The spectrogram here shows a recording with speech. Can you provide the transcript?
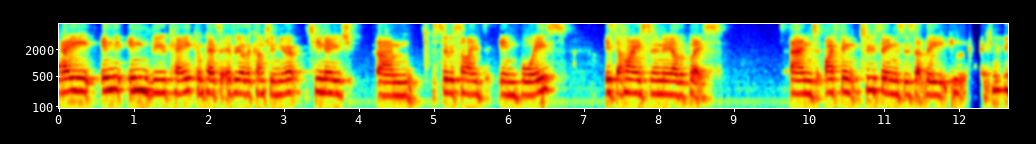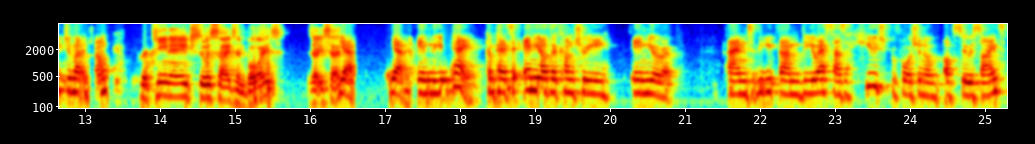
I in in the UK compared to every other country in Europe, teenage um, suicide in boys is the highest in any other place. And I think two things is that they eat a huge amount of junk. For teenage suicides in boys, is that what you said? Yeah, yeah, in the UK compared to any other country in Europe. And the, um, the US has a huge proportion of, of suicides.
